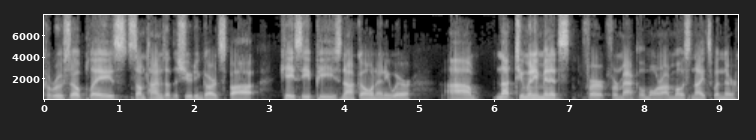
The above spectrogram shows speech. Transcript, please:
Caruso plays sometimes at the shooting guard spot. KCP's not going anywhere. Um, not too many minutes for, for McLemore on most nights when they're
